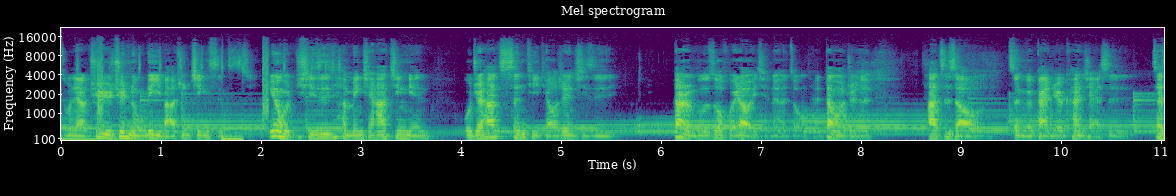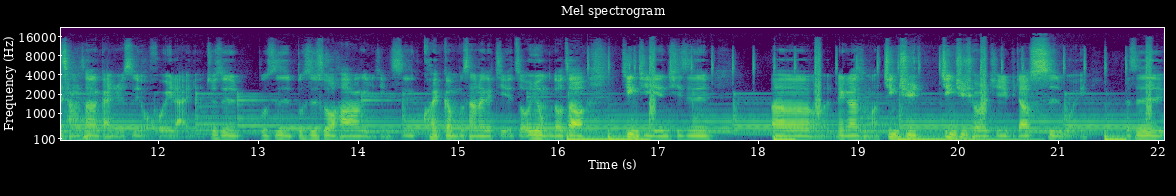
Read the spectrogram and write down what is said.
怎么讲，去去努力吧，去精实自己。因为我其实很明显，他今年我觉得他身体条件其实当然不是说回到以前那个状态，但我觉得他至少整个感觉看起来是。在场上的感觉是有回来的，就是不是不是说好像已经是快跟不上那个节奏，因为我们都知道近几年其实呃那个什么禁区禁区球员其实比较示威，可是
